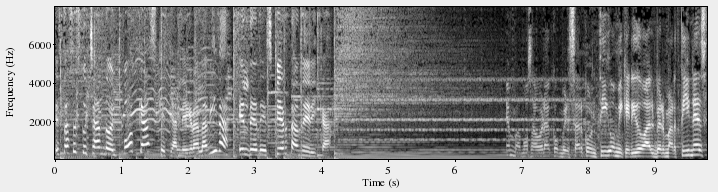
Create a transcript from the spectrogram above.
Estás escuchando el podcast que te alegra la vida, el de Despierta América. Bien, Vamos ahora a conversar contigo, mi querido Albert Martínez.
